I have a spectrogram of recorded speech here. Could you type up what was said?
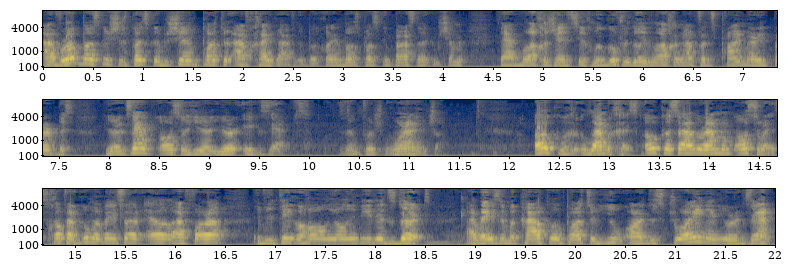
Avrot Baskin Shis Paskin B'Shem Potter Av Chai Gavna. But according to most Paskin Paskin B'Shem, that Malacha Shen Sich Laguf doing Malacha not for its primary purpose. You're exempt. Also here, you're exempt. Then in shop. Ok Lamaches. Ok Sav Rambam also writes. Chofar Guma Ben Sav El Afara. If you take a hole, you only need its dirt. I raise a kalkul potter. You are destroying, and you're exempt.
